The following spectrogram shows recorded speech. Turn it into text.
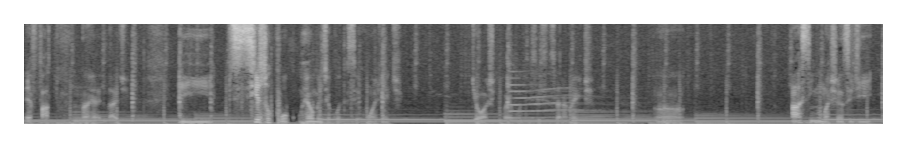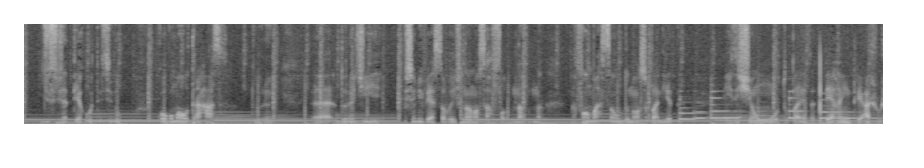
é fato na realidade. E se isso for realmente acontecer com a gente, que eu acho que vai acontecer sinceramente, uh, há sim uma chance de disso já ter acontecido com alguma outra raça durante, uh, durante esse universo, talvez na nossa na, na, na formação do nosso planeta. Existia um outro planeta Terra, entre aspas,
